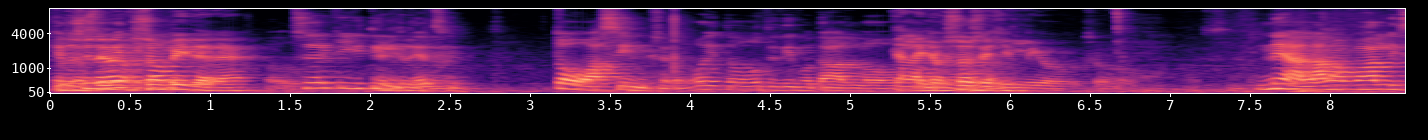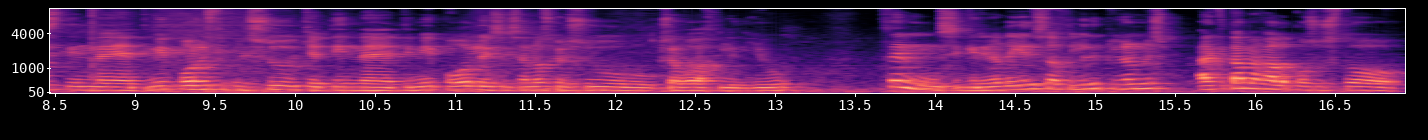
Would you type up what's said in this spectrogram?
Και το έχει σίδερο και χρησιμοποιείται, κάποιο- ρε. Το σίδερο και utility, Έχει έτσι. δίκιο. Το ασύν, ξέρω εγώ, ή το οτιδήποτε άλλο. Καλά, και ο Χρυσός έχει λίγο. ξέρω. Ναι, αλλά άμα βάλεις την ε, τιμή πώληση του χρυσού και την ε, τιμή πώλησης ενός χρυσού ξέρω εγώ, δαχτυλιδιού, δεν συγκρίνονται γιατί στο δαχτυλίδι πληρώνεις αρκετά μεγάλο ποσοστό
